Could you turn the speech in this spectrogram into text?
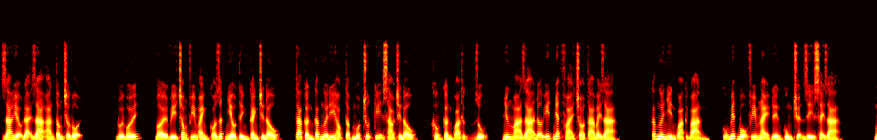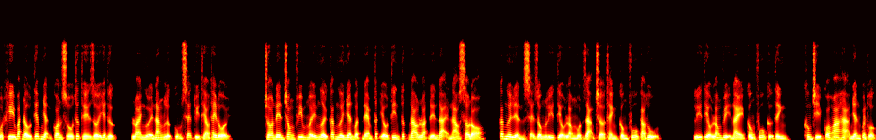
ra hiệu đại gia an tâm chớ vội. Đối với bởi vì trong phim ảnh có rất nhiều tình cảnh chiến đấu, ta cần các ngươi đi học tập một chút kỹ xảo chiến đấu, không cần quá thực dụng, nhưng mà giá đỡ ít nhất phải cho ta bày ra. Các ngươi nhìn qua kịch bản, cũng biết bộ phim này đến cùng chuyện gì xảy ra. Một khi bắt đầu tiếp nhận con số thức thế giới hiện thực, loài người năng lực cũng sẽ tùy theo thay đổi. Cho nên trong phim mấy người các ngươi nhân vật đem tất yếu tin tức đao loạt đến đại nào sau đó, các ngươi liền sẽ giống lý tiểu long một dạng trở thành công phu cao thủ. Lý tiểu long vị này công phu cự tinh, không chỉ có hoa hạ nhân quen thuộc,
